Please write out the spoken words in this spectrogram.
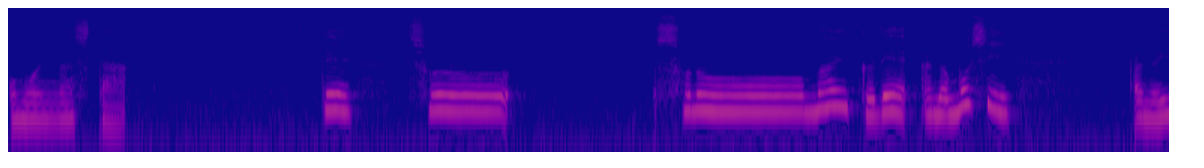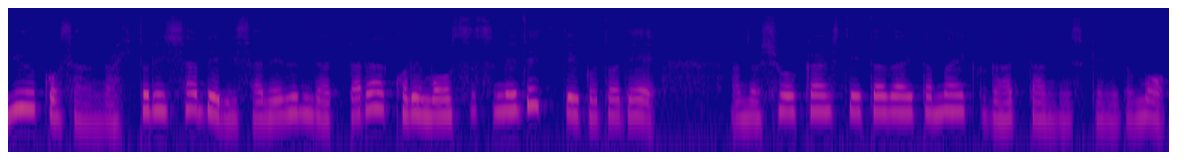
思いました。でそのマイクであのもしあの優子さんが一人しゃべりされるんだったらこれもおすすめですっていうことであの紹介していただいたマイクがあったんですけれども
